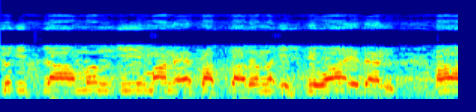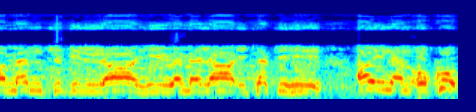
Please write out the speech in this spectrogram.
şu İslam'ın iman esaslarını ihtiva eden Amentü billahi ve melaiketihi aynen oku,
